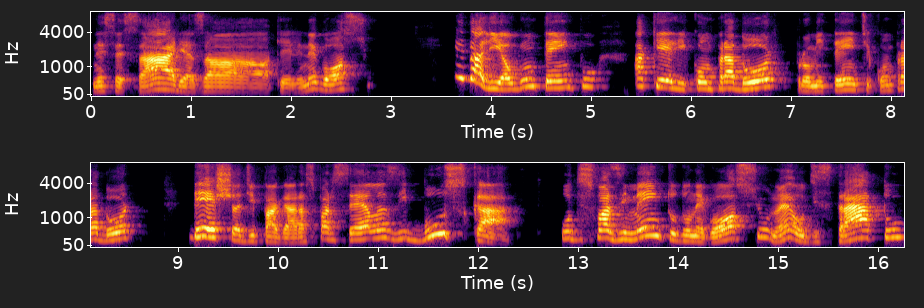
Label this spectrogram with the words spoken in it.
necessárias àquele negócio, e dali algum tempo, aquele comprador, promitente comprador, deixa de pagar as parcelas e busca o desfazimento do negócio, né, o distrato,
